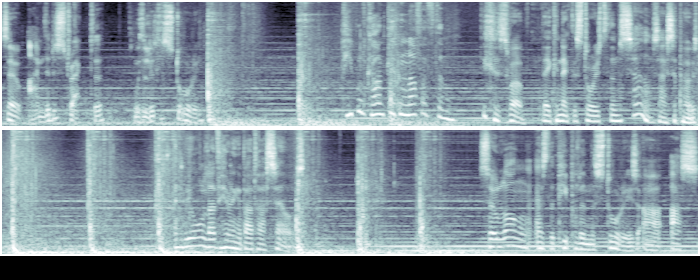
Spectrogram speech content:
So I'm the distractor with a little story. People can't get enough of them because, well, they connect the stories to themselves, I suppose. And we all love hearing about ourselves. So long as the people in the stories are us,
